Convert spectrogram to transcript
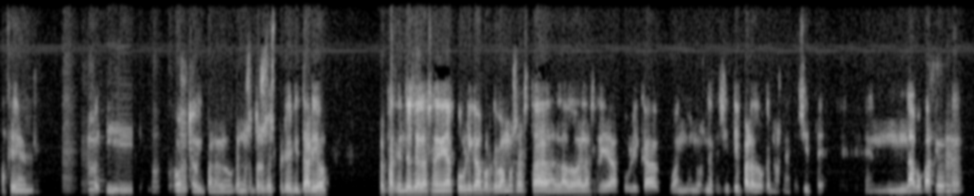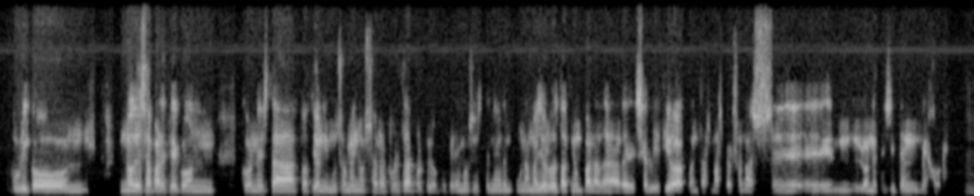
accidentes y, y para lo que nosotros es prioritario, los pacientes de la sanidad pública, porque vamos a estar al lado de la sanidad pública cuando nos necesite y para lo que nos necesite. En la vocación público no desaparece con, con esta actuación, y mucho menos se refuerza, porque lo que queremos es tener una mayor dotación para dar servicio a cuantas más personas eh, lo necesiten, mejor. Mm.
